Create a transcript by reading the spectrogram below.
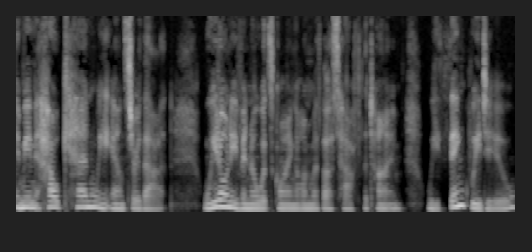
I mean, how can we answer that? We don't even know what's going on with us half the time. We think we do,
